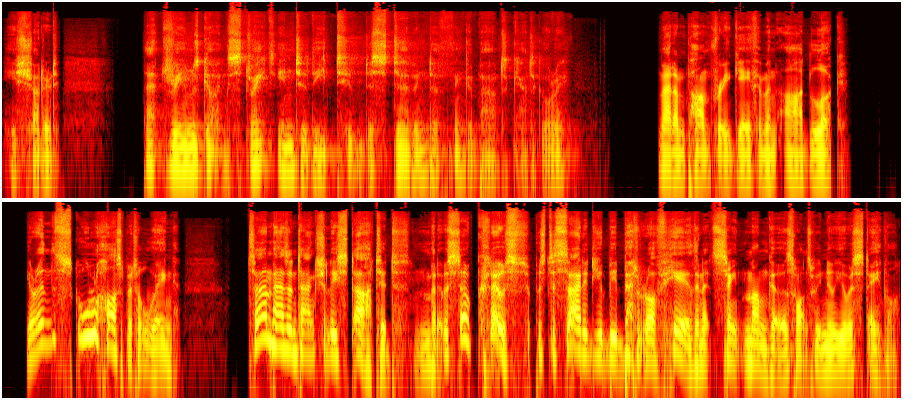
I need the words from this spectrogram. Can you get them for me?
he shuddered. That dream's going straight into the too disturbing to think about category. Madame Pomfrey gave him an odd look. You're in the school hospital wing. Term hasn't actually started, but it was so close it was decided you'd be better off here than at St. Mungo's once we knew you were stable.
